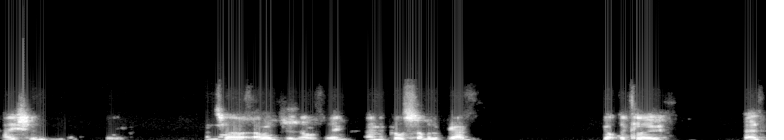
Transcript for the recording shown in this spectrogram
patient. And so I went through the whole thing. And of course, some of the crowd got the clue. And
